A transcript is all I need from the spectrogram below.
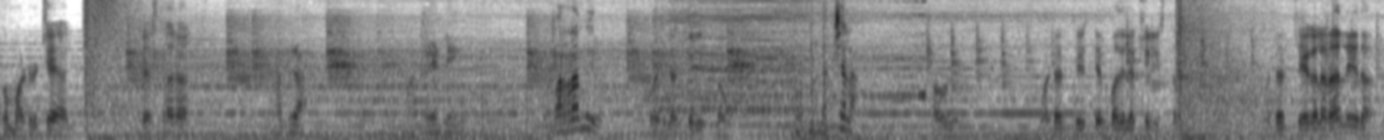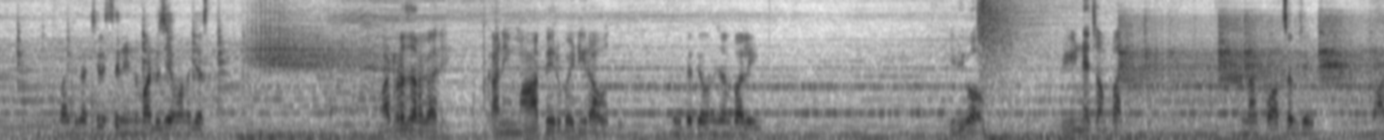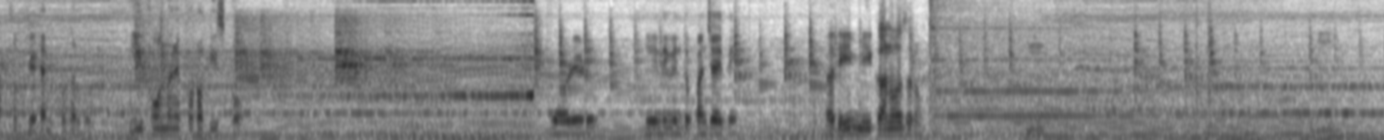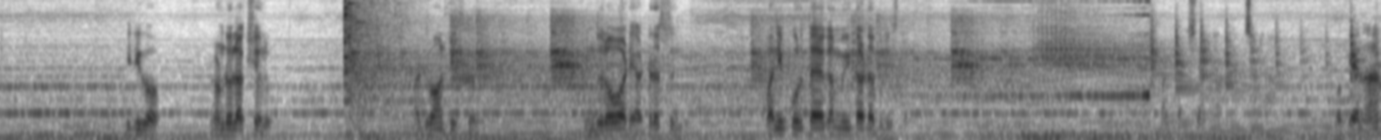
ఒక మర్డర్ చేయాలి. చేస్తారా? మడ్రా మడ్ర ఏంటి? ఎవర్రా మీరు? పది లక్షలు ఇస్తాం. పది లక్షల? అవును. మర్డర్ చేస్తే పది లక్షలు ఇస్తాం. మర్డర్ చేయగలరా లేదా? పది లక్షలు ఇస్తే నిన్ను మర్డర్ చేయమని చేస్తాను మర్డర్ జరగాలి కానీ మా పేరు బయటికి రావద్దు. ఇంతకెవరిని చంపాలి? ఇదిగో వీడినే చంపాలి. నాకు వాట్సాప్ చేయి. వాట్సాప్ చేయడానికి కుదరదు. నీ ఫోన్లోనే ఫోటో తీసుకో. ఎవడీడు? ఏంది వింటూ పంచాయతీ? అది మీకు అనవసరం. ఇదిగో రెండు లక్షలు. అడ్వాన్స్ ఇస్తుంది ఇందులో వాడి అడ్రస్ ఉంది. పని పూర్తయ్యాక మిగతా డబ్బులు ఇస్తాం. ఓకేనా?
